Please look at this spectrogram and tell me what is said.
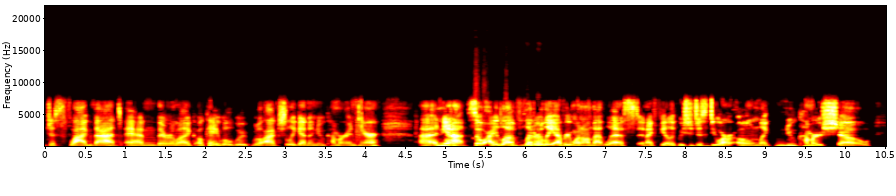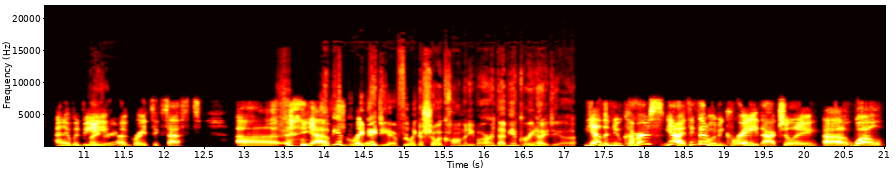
just flagged that and they were like okay well we- we'll actually get a newcomer in here uh, and yeah so i love literally everyone on that list and i feel like we should just do our own like newcomers show and it would be a great success. Uh yeah. That'd be a great idea for like a show at Comedy Bar. That'd be a great idea. yeah the newcomers? Yeah i think that would be great actually. Uh well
